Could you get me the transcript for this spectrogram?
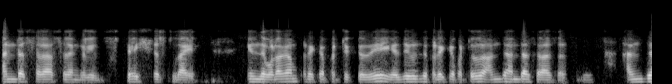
அந்த சராசரங்களில் ஸ்பேஷியஸ் லைஃப் இந்த உலகம் படைக்கப்பட்டிருக்கிறது எதிலிருந்து படைக்கப்பட்டதோ அந்த அந்த சராசரத்தில் அந்த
